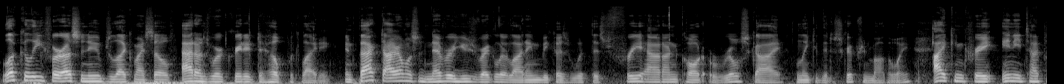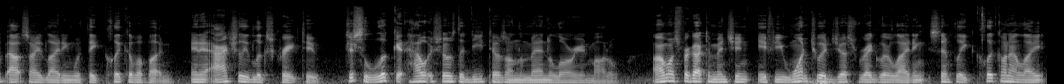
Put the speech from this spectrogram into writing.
Luckily for us noobs like myself, add-ons were created to help with lighting. In fact, I almost never use regular lighting because with this free add-on called Real Sky, link in the description by the way, I can create any type of outside lighting with a click of a button, and it actually looks great too. Just look at how it shows the details on the Mandalorian model. I almost forgot to mention, if you want to adjust regular lighting, simply click on a light,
